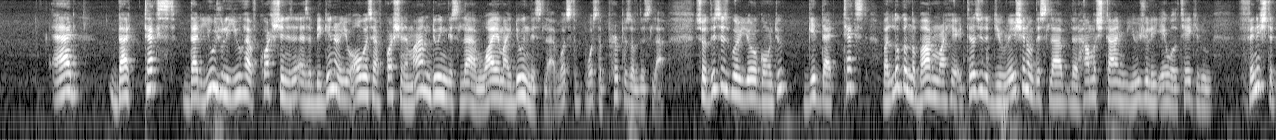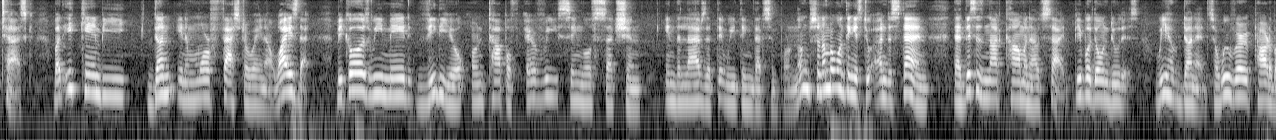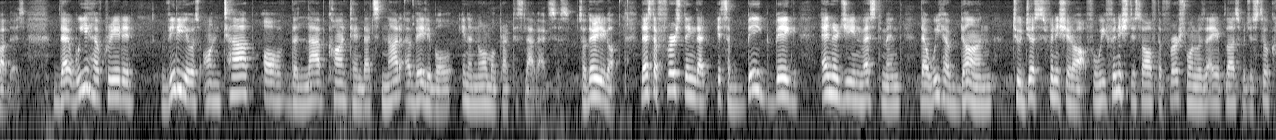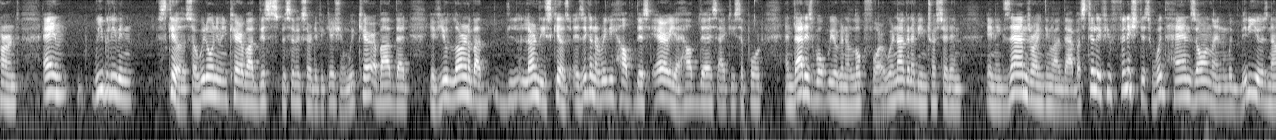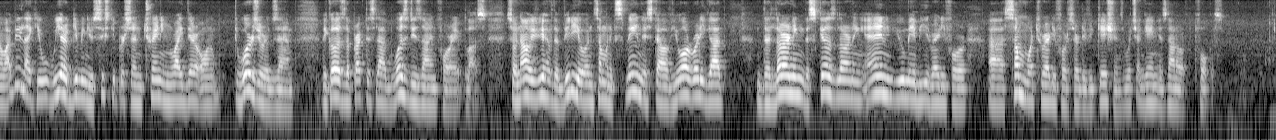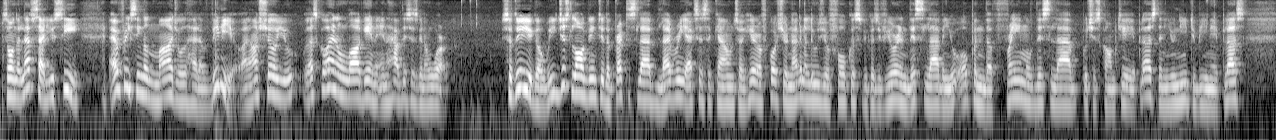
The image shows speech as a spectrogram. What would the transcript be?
add that text that usually you have questions as a beginner you always have question am i doing this lab? Why am i doing this lab? What's the what's the purpose of this lab? So this is where you're going to get that text but look on the bottom right here. It tells you the duration of this lab that how much time usually it will take you to finish the task but it can be done in a more faster way now. Why is that? Because we made video on top of every single section in the labs that th we think that's important. So number one thing is to understand that this is not common outside. People don't do this. We have done it. So we're very proud about this. That we have created videos on top of the lab content that's not available in a normal practice lab access. So there you go. That's the first thing that it's a big, big energy investment that we have done to just finish it off. We finished this off. The first one was the A plus, which is still current, and we believe in skills so we don't even care about this specific certification we care about that if you learn about learn these skills is it going to really help this area help this IT support and that is what we are going to look for we're not going to be interested in in exams or anything like that but still if you finish this with hands-on and with videos now I feel like you we are giving you 60% training right there on towards your exam because the practice lab was designed for A plus so now if you have the video and someone explain this stuff you already got the learning, the skills learning, and you may be ready for uh, somewhat ready for certifications, which again is not our focus. So on the left side, you see every single module had a video, and I'll show you. Let's go ahead and log in and how this is going to work. So there you go. We just logged into the Practice Lab library access account. So here, of course, you're not going to lose your focus because if you're in this lab and you open the frame of this lab, which is CompTIA A+, then you need to be in A+.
